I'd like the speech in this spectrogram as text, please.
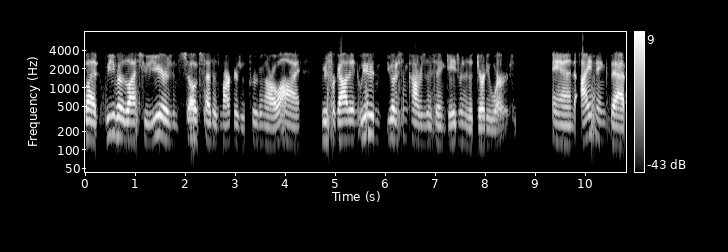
But we've over the last few years been so obsessed as marketers with proving ROI, we've forgotten. We even you go to some conferences and say engagement is a dirty word, and I think that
